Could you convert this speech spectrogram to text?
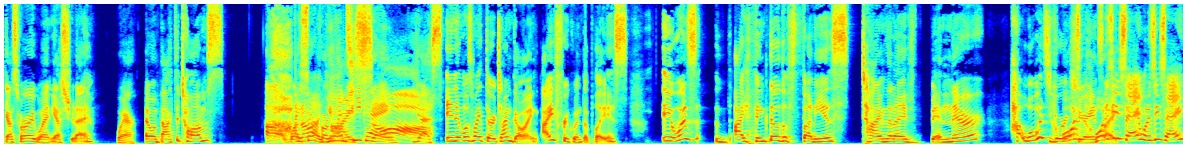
Guess where I went yesterday? Where? I went back to Tom's. Uh, I saw you and TK. Yes, and it was my third time going. I frequent the place. It was, I think, though, the funniest time that I've been there. How, what was your What, was, experience? what does he say? What does he say?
